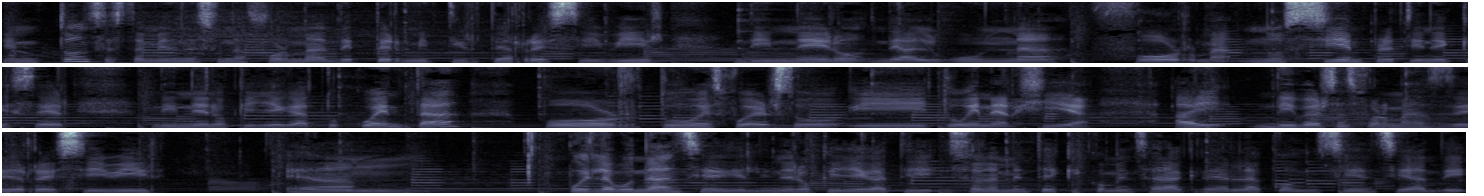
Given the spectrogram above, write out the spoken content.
entonces también es una forma de permitirte recibir dinero de alguna forma. No siempre tiene que ser dinero que llega a tu cuenta por tu esfuerzo y tu energía. Hay diversas formas de recibir. Em, pues la abundancia y el dinero que llega a ti, solamente hay que comenzar a crear la conciencia de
